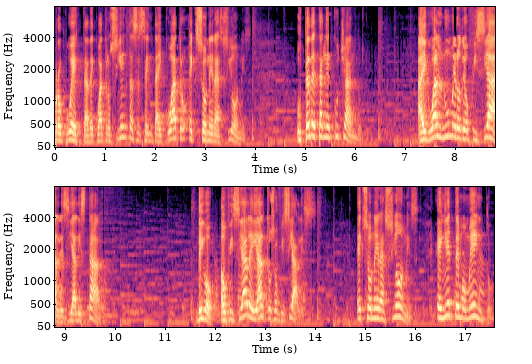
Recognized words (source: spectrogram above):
propuesta de 464 exoneraciones. Ustedes están escuchando a igual número de oficiales y alistados. Digo, a oficiales y altos oficiales. Exoneraciones en este momento,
